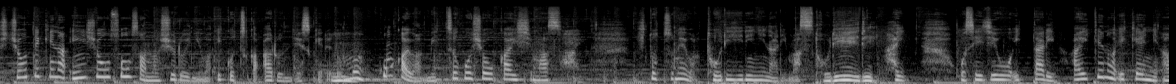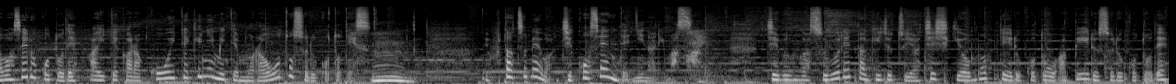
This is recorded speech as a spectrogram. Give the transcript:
主張的な印象操作の種類にはいくつかあるんですけれども、うん。今回は3つご紹介します、はい。1つ目は取り入りになります。取り入り。はい、お世辞を言ったり相手の意見に合わせることで相手から好意的に見てもらおうとすることです。うん、で2つ目は自己宣伝になります、はい。自分が優れた技術や知識を持っていることをアピールすることで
